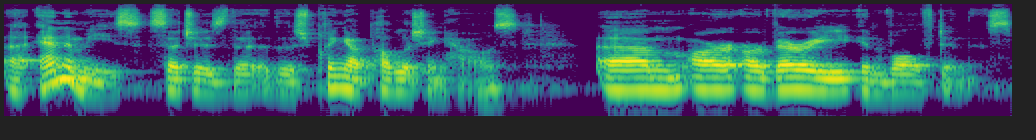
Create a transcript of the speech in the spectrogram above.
uh, enemies, such as the, the Springer Publishing House, um, are, are very involved in this.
